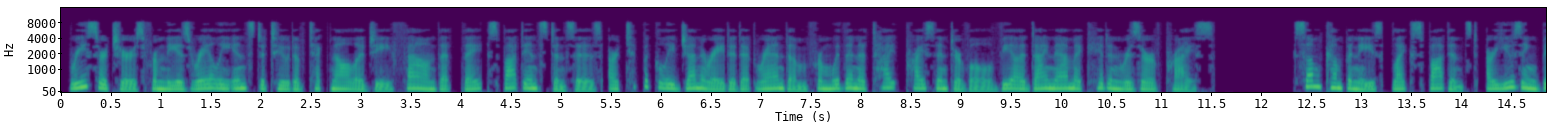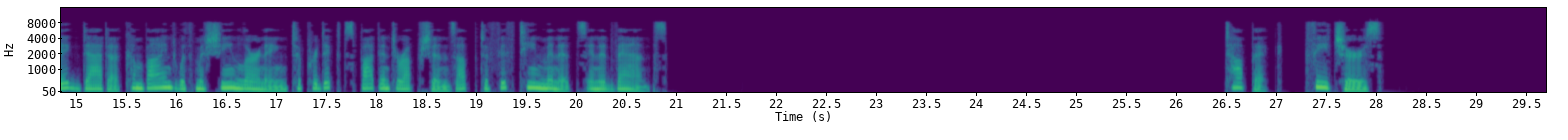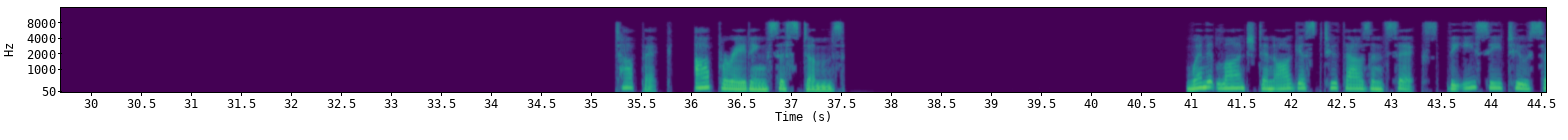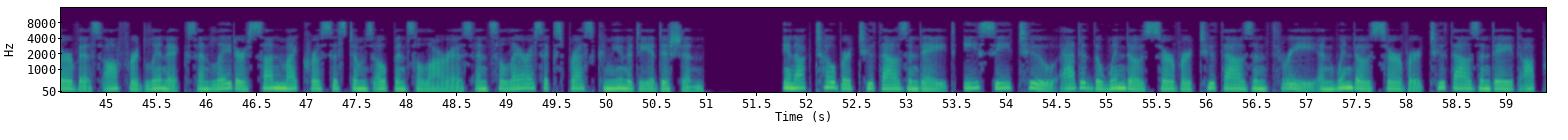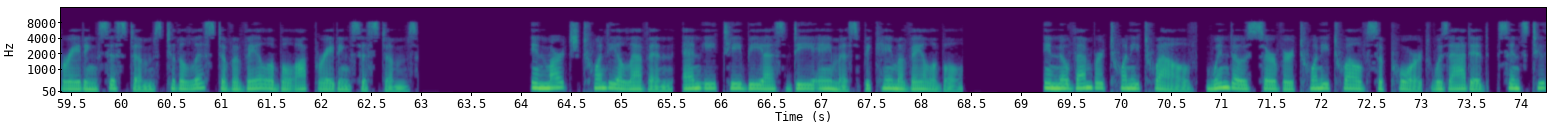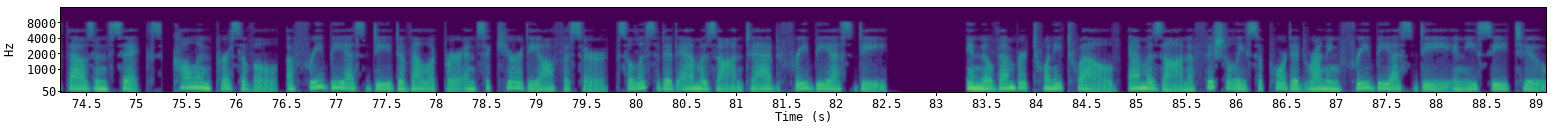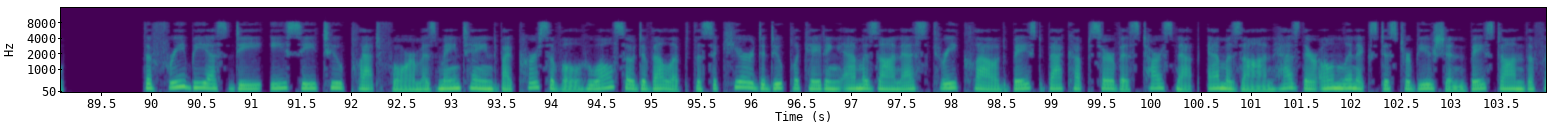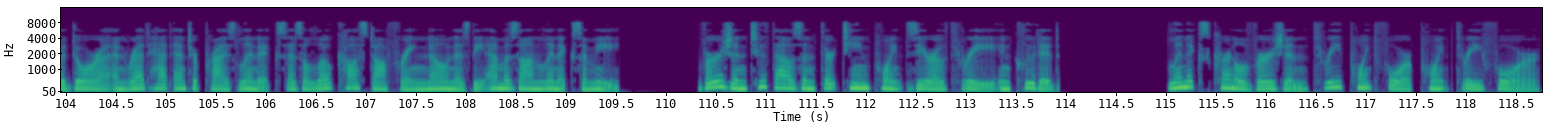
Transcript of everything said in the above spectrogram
Researchers from the Israeli Institute of Technology found that they spot instances are typically generated at random from within a tight price interval via a dynamic hidden reserve price. Some companies, like Spotinst, are using big data combined with machine learning to predict spot interruptions up to 15 minutes in advance. Features Operating systems When it launched in August 2006, the EC2 service offered Linux and later Sun Microsystems OpenSolaris and Solaris Express Community Edition. In October 2008, EC2 added the Windows Server 2003 and Windows Server 2008 operating systems to the list of available operating systems. In March 2011, NETBSD AMIs became available. In November 2012, Windows Server 2012 support was added. Since 2006, Colin Percival, a FreeBSD developer and security officer, solicited Amazon to add FreeBSD. In November 2012, Amazon officially supported running FreeBSD in EC2. The FreeBSD, EC2 platform is maintained by Percival who also developed the secure deduplicating Amazon S3 cloud-based backup service Tarsnap. Amazon has their own Linux distribution based on the Fedora and Red Hat Enterprise Linux as a low-cost offering known as the Amazon Linux AMI. Version 2013.03 included Linux kernel version 3.4.34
